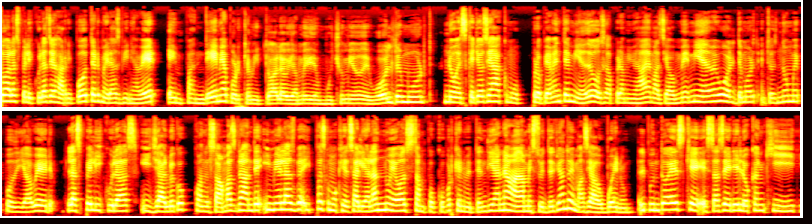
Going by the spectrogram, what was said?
todas las películas de Harry Potter me las vine a ver en pandemia porque a mí toda la vida me dio mucho miedo de Voldemort. No es que yo sea como propiamente miedosa, pero a mí me da demasiado miedo de Voldemort, entonces no me podía ver las películas y ya luego cuando estaba más grande y me las ve, pues como que salían las nuevas tampoco porque no entendía nada, me estoy desviando demasiado. Bueno, el punto es que esta serie Lock and Key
